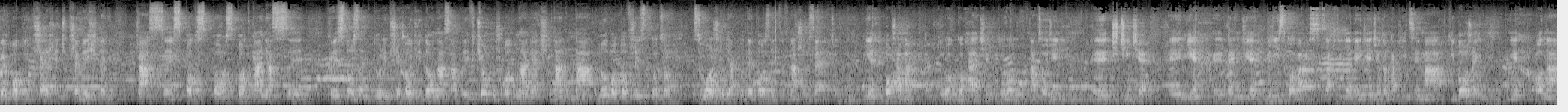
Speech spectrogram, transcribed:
głębokich przeżyć, przemyśleń, czas spo, spotkania z Chrystusem, który przychodzi do nas, aby wciąż odnawiać na, na nowo to wszystko, co złożył jako depozyt w naszym sercu. Niech Boża Matka, którą kochacie, którą na co dzień e, czcicie, e, niech będzie blisko Was. Za chwilę wejdziecie do kaplicy Matki Bożej, niech ona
